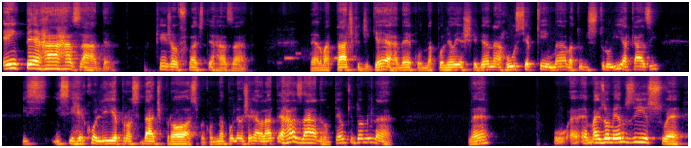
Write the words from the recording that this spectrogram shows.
em terra arrasada. Quem já ouviu falar de terra arrasada? Era uma tática de guerra, né? Quando Napoleão ia chegando, a Rússia queimava tudo, destruía a casa e, e, e se recolhia para uma cidade próxima. Quando Napoleão chegava lá, terra arrasada, não tem o que dominar, né? É, é mais ou menos isso. É,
